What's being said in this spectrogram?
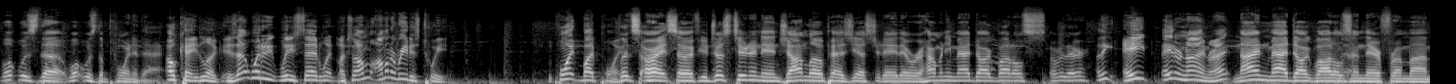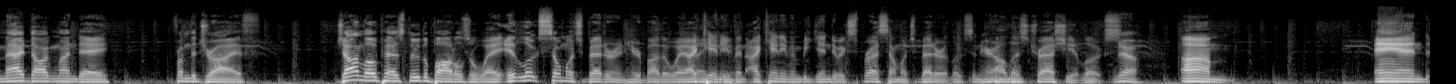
What was the What was the point of that? Okay, look, is that what he, what he said? When like, so I'm, I'm going to read his tweet, point by point. Let's. All right. So if you're just tuning in, John Lopez yesterday, there were how many Mad Dog bottles over there? I think eight, eight or nine, right? nine Mad Dog bottles Yeah. in there from uh, Mad Dog Monday from the drive. John Lopez threw the bottles away. It looks so much better in here, by the way. I Thank can't you. even I can't even begin to express how much better it looks in here, how less trashy it looks. Yeah. Um and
